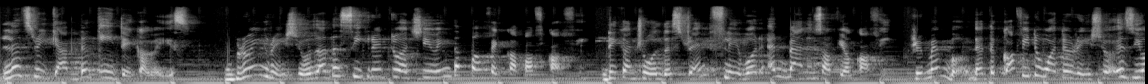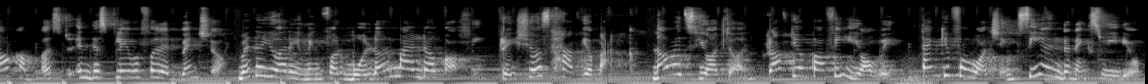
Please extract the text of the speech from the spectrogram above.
Let's recap the key takeaways. Brewing ratios are the secret to achieving the perfect cup of coffee. They control the strength, flavor and balance of your coffee. Remember that the coffee to water ratio is your compass in this flavorful adventure. Whether you are aiming for bold or milder coffee, ratios have your back. Now it's your turn. Craft your coffee your way. Thank you for watching. See you in the next video.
